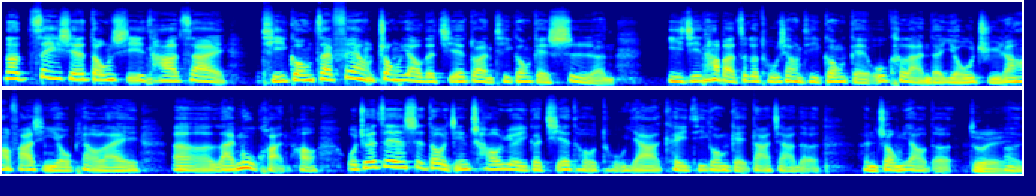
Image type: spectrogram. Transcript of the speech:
那这一些东西他在提供在非常重要的阶段提供给世人，以及他把这个图像提供给乌克兰的邮局，让他发行邮票来呃来募款。哈，我觉得这件事都已经超越一个街头涂鸦可以提供给大家的。很重要的对呃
